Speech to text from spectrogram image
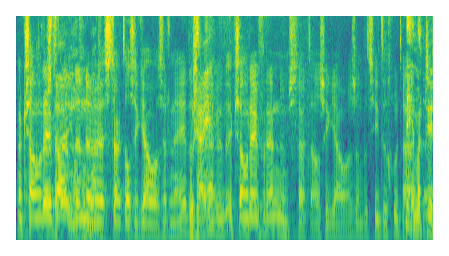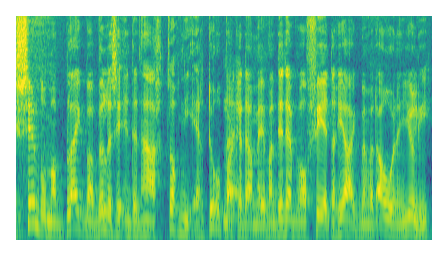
Ik zou een referendum eh, starten als ik jou was, René. Dat- zei je? Ik zou een referendum starten als ik jou was, want dat ziet er goed uit. Nee, maar het is simpel, maar blijkbaar willen ze in Den Haag toch niet echt doorpakken Nee. daarmee. Want dit hebben we al 40 jaar. Ik ben wat ouder dan jullie.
